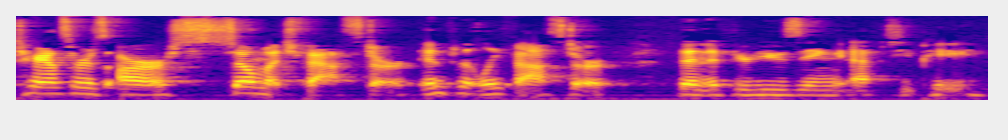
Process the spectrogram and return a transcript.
transfers are so much faster, infinitely faster than if you're using FTP.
